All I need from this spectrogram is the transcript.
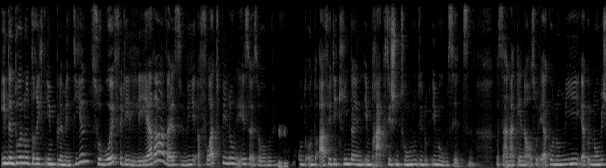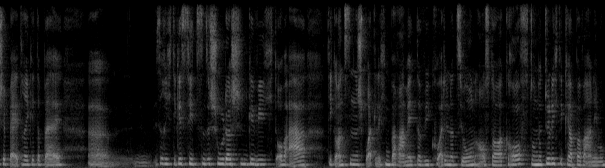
in den Turnunterricht implementieren, sowohl für die Lehrer, weil es wie eine Fortbildung ist, also mhm. und, und auch für die Kinder in, im praktischen Tun und in, im Umsetzen. Da sind auch genauso Ergonomie, ergonomische Beiträge dabei, äh, das richtige Sitzen, das Schultergewicht, aber auch die ganzen sportlichen Parameter wie Koordination, Ausdauer, Kraft und natürlich die Körperwahrnehmung.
